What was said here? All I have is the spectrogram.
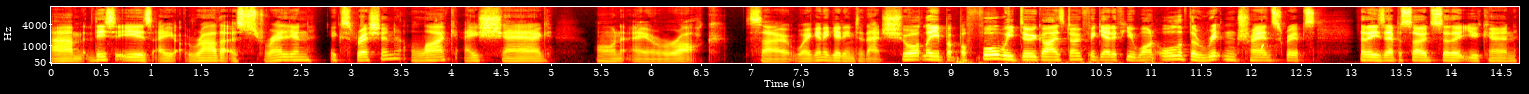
Um, this is a rather Australian expression, like a shag on a rock. So we're going to get into that shortly. But before we do, guys, don't forget if you want all of the written transcripts for these episodes so that you can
